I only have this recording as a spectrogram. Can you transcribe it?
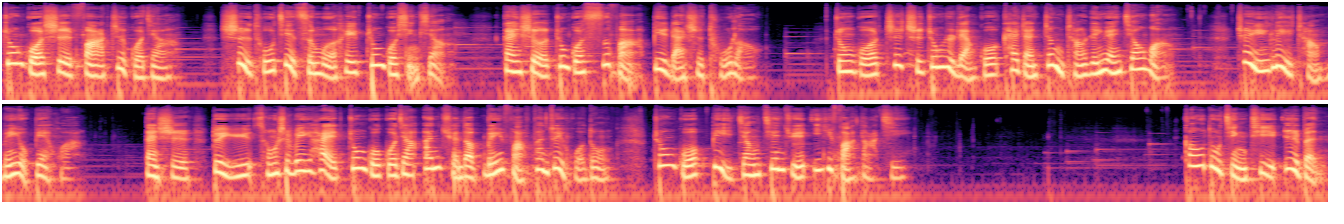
中国是法治国家，试图借此抹黑中国形象，干涉中国司法，必然是徒劳。中国支持中日两国开展正常人员交往，这一立场没有变化。但是，对于从事危害中国国家安全的违法犯罪活动，中国必将坚决依法打击，高度警惕日本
